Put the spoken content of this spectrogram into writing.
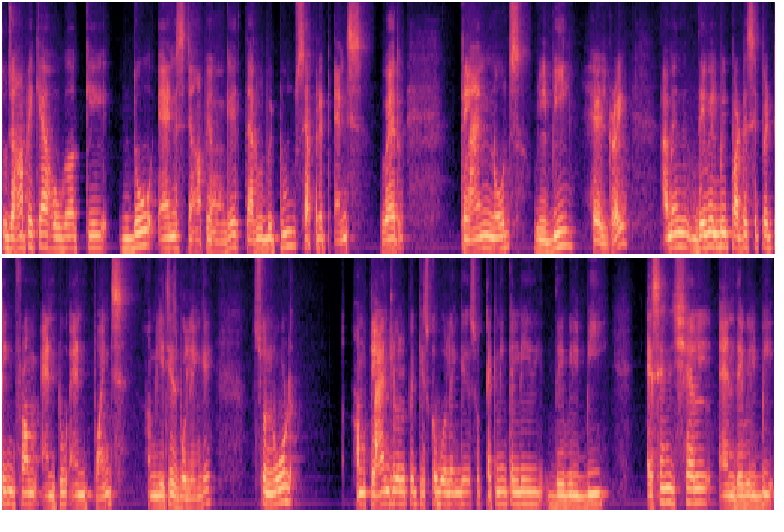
तो जहाँ पे क्या होगा कि दो एंड्स जहाँ पे होंगे there will be two separate ends where client nodes will be held, right? I mean they will be participating from end to end points हम ये चीज़ बोलेंगे। सो so, नोड हम क्लाइंट लेवल पे किसको बोलेंगे? So technically they will be essential and they will be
